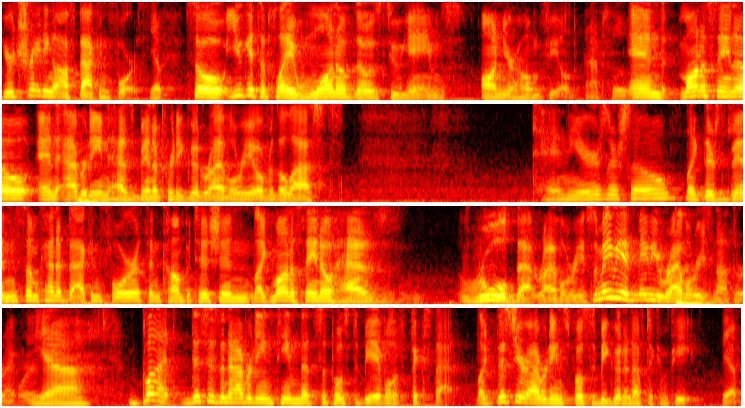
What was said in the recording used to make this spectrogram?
you're trading off back and forth Yep. so you get to play one of those two games on your home field Absolutely. and Montesano and Aberdeen has been a pretty good rivalry over the last 10 years or so. Like there's been some kind of back and forth and competition. Like Montesano has ruled that rivalry. So maybe maybe rivalry is not the right word. yeah. But this is an Aberdeen team that's supposed to be able to fix that. Like this year Aberdeen's supposed to be good enough to compete. Yep.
